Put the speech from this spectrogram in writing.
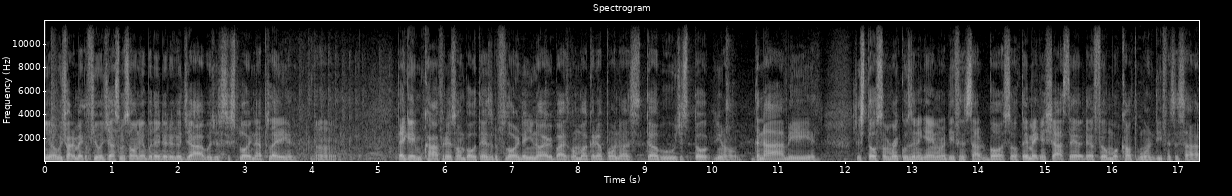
you know, we tried to make a few adjustments on it, but they did a good job of just exploiting that play, and um, they gave them confidence on both ends of the floor. And then you know everybody's gonna muck it up on us, double, just throw, you know, deny me, and just throw some wrinkles in the game on the defensive side of the ball. So if they're making shots, they they'll feel more comfortable on the defensive side.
